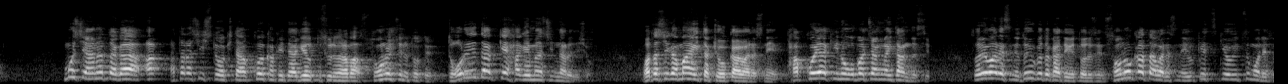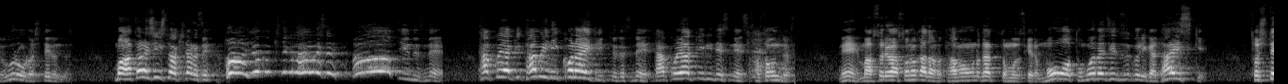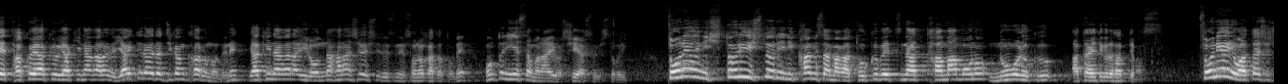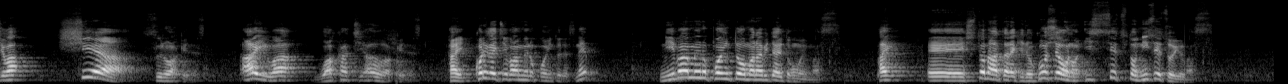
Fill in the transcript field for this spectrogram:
もしあなたがあ新しい人が来た声かけてあげようとするならばその人にとってどれだけ励ましになるでしょう。私が前行った教会はですねたこ焼きのおばちゃんがいたんですよ。それはですねどういうことかというとですねその方はですね受付をいつもですねうろうろしてるんです。もう新しい人が来たらですね「ああよく来てくださいましたああ」って言うんですね。たこ焼き食べに来ないと言ってですねたこ焼きにですね誘うんです。ねまあ、それはその方の賜物だったと思うんですけどもう友達作りが大好き。そしてたこ焼きを焼きながらで焼いてる間時間かかるのでね焼きながらいろんな話をしてですねその方とね本当にイエス様の愛をシェアする人がいる。そのように一人一人に神様が特別な賜物能力与えてくださっています。そのように私たちはシェアするわけです。愛は分かち合うわけです。はいこれが1番目のポイントですね。2番目のポイントを学びたいと思います。はい、えー、使徒の働きの5章の1節と2節を読みます。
